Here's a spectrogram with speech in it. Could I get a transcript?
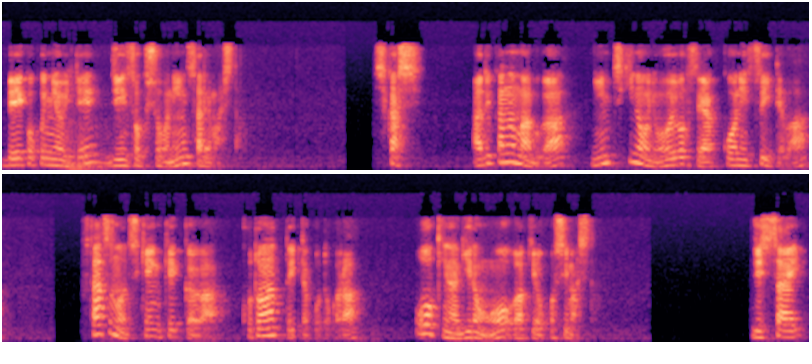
米国において迅速承認されました。しかし、アデュカノマブが認知機能に及ぼす薬効については、2つの治験結果が異なっていたことから、大きな議論を沸き起こしました。実際、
